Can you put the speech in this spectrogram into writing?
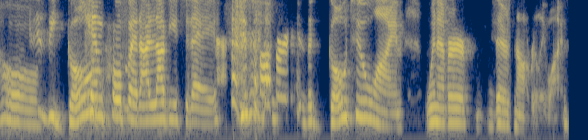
oh, It is the go. Kim Crawford, I love you today. Kim Crawford is the go-to wine whenever there's not really wine.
